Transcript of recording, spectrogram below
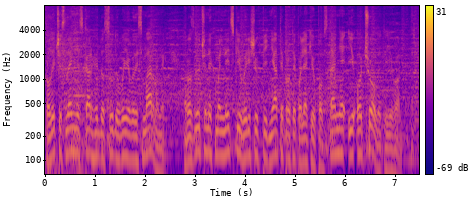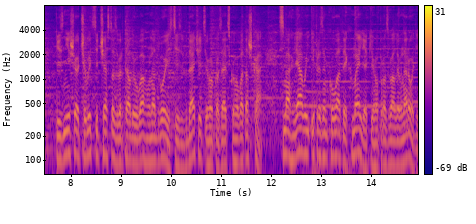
Коли численні скарги до суду виявились марними, розлючений Хмельницький вирішив підняти проти поляків повстання і очолити його. Пізніше очевидці часто звертали увагу на двоїстість вдачі цього козацького ватажка. Смаглявий і приземкуватий хмель, як його прозвали в народі,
